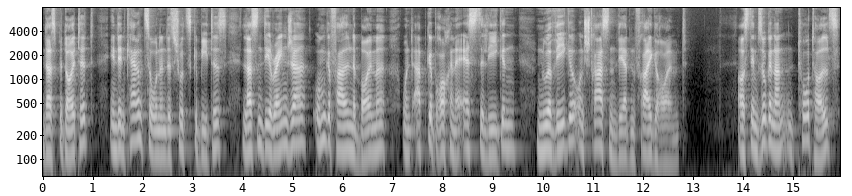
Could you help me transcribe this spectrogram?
Das bedeutet, in den Kernzonen des Schutzgebietes lassen die Ranger umgefallene Bäume und abgebrochene Äste liegen, nur Wege und Straßen werden freigeräumt. Aus dem sogenannten Totholz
